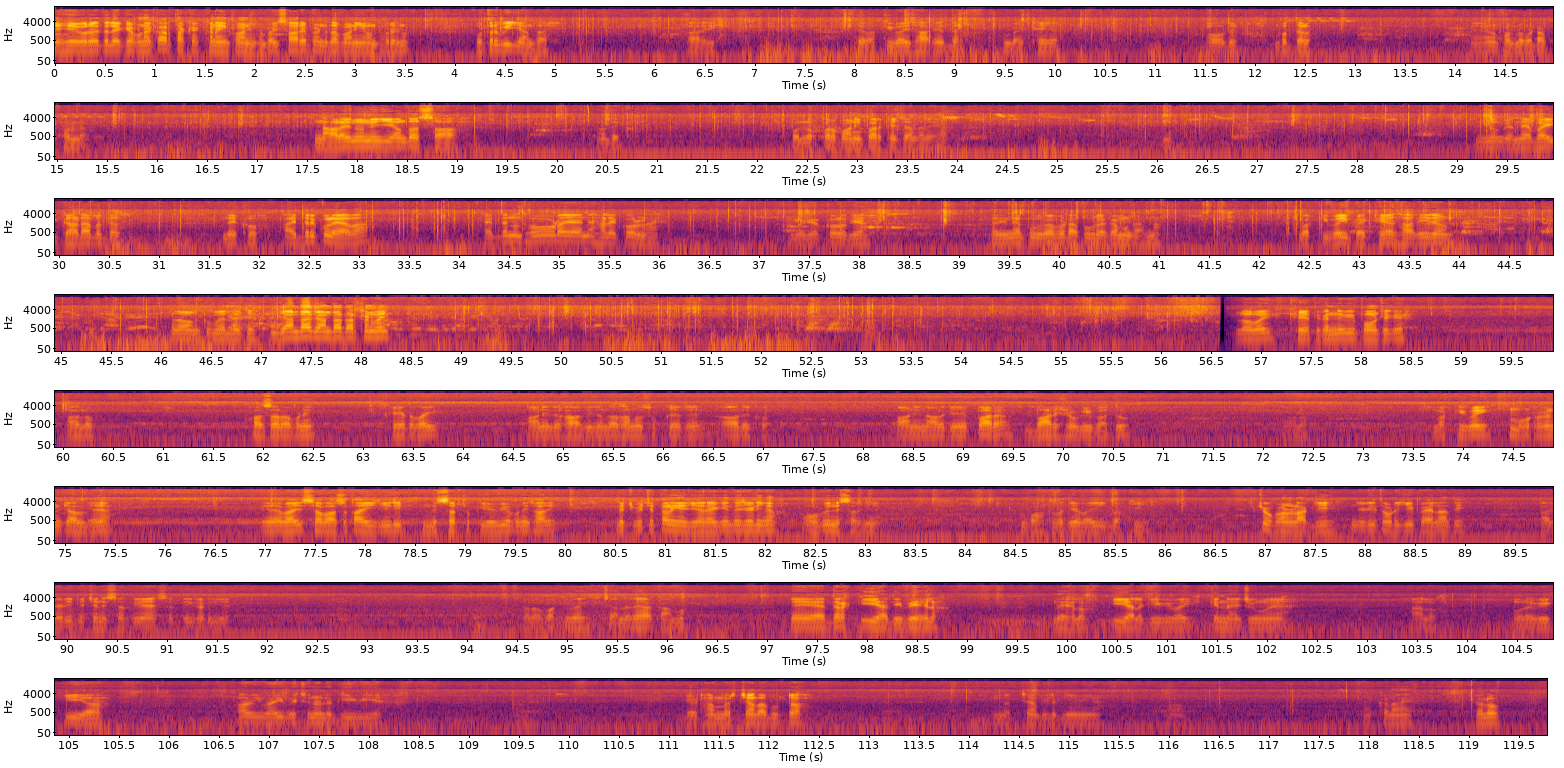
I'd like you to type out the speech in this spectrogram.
ਇਹ ਉਰੇ 'ਤੇ ਲੈ ਕੇ ਆਪਣੇ ਘਰ ਤੱਕ ਇੱਕਣਾ ਹੀ ਪਾਣੀ ਹੈ ਬਾਈ। ਸਾਰੇ ਪਿੰਡ ਦਾ ਪਾਣੀ ਆਉਂਦਾ ਉਰੇ ਨੂੰ। ਉਤਰ ਵੀ ਜਾਂਦਾ ਹੈ ਸਾਰੇ ਹੀ। ਤੇ ਬਾਕੀ ਬਾਈ ਸਾਰੇ ਇੱਧਰ ਬੈਠੇ ਆ। ਉਹ ਦੇਖੋ ਬੱਦਲ। ਐਨ ਫੁੱਲ ਵਟਾ ਫੁੱਲ। ਨਾਲੇ ਨੂੰ ਨਹੀਂ ਜੀ ਆਉਂਦਾ ਸਾ। ਉਹ ਦੇਖੋ। ਫੁੱਲ ਉੱਪਰ ਪਾਣੀ ਭਰ ਕੇ ਚੱਲ ਰਿਹਾ। ਇਹਨੂੰ ਕਹਿੰਦੇ ਬਾਈ ਗਾੜਾ ਬੱਦਲ। ਦੇਖੋ, ਇੱਧਰ ਘੁਲਿਆ ਵਾ। ਇੱਧਰ ਨੂੰ ਥੋੜਾ ਜਿਹਾ ਇਹਨੇ ਹਲੇ ਘੁਲਣਾ ਹੈ। ਮਜਾ ਘੁਲ ਗਿਆ। ਫਿਰ ਇਹਨੇ ਪੂਰਾ ਬੜਾ ਪੂਰਾ ਕੰਮ ਕਰਨਾ। ਬਾਕੀ ਬਾਈ ਬੈਠੇ ਆ ਸਾਰੇ ਹੀ ਰੌਣ। ਰੌਣਕ ਮੇਲੇ 'ਚ। ਜਾਂਦਾ ਜਾਂਦਾ ਦਰਸ਼ਨ ਬਾਈ। ਲੋ ਬਾਈ, ਖੇਤ ਕੰਨੇ ਵੀ ਪਹੁੰਚ ਗਏ। ਆ ਲੋ ਫਸਲ ਆਪਣੀ, ਖੇਤ ਬਾਈ। ਪਾਣੀ ਦਿਖਾ ਵੀ ਦਿੰਦਾ ਸਾਨੂੰ ਸੁੱਕੇ ਤੇ। ਆਹ ਦੇਖੋ, ਪਾਣੀ ਨਾਲ ਗਏ ਭਰ, ਬਾਰਿਸ਼ ਹੋ ਗਈ ਵਾਧੂ। ਆ ਬਾਕੀ ਬਾਈ, ਮੋਟਰ ਨੂੰ ਚੱਲਦੇ ਆ। ਇਹ ਬਾਈ ਸਵਾ 27 ਜੀ ਦੀ ਨਿਸਰ ਚੁੱਕੀ ਹੈ ਵੀ ਆਪਣੀ ਸਾਰੀ। ਵਿੱਚ ਵਿੱਚ ਧਲੀਆਂ ਜਿਹੀਆਂ ਰਹਿ ਗਈਆਂ ਤੇ ਜਿਹੜੀਆਂ ਉਹ ਵੀ ਨਿਸਰ ਗਈਆਂ। ਬਹੁਤ ਵਧੀਆ ਬਾਈ, ਬਾਕੀ ਝੁਕਣ ਲੱਗ ਗਈ। ਜਿਹੜੀ ਥੋੜੀ ਜਿਹੀ ਪਹਿਲਾਂ ਤੀ ਆ ਜਿਹੜੀ ਵਿੱਚ ਨਿਸਰਦੀ ਹੈ, ਸਿੱਧੀ ਖੜੀ ਹੈ। ਚਲੋ ਬਾਕੀ ਬਾਈ, ਚੱਲ ਰਿਹਾ ਕੰਮ। ਤੇ ਇੱਧਰ ਘੀਆ ਦੀ ਵੇਲ। ਦੇਖ ਲਓ, ਘੀਆ ਲੱਗੀ ਵੀ ਬਾਈ, ਕਿੰਨੇ ਚੂਹੇ ਆ। ਆ ਲਓ, ਉਰੇ ਵੀ ਘੀਆ। ਆ ਵੀ ਬਾਈ ਵਿੱਚ ਨੂੰ ਲੱਗੀ ਵੀ ਹੈ ਹੇਠਾਂ ਮਿਰਚਾਂ ਦਾ ਬੂਟਾ। ਮਿਰਚਾਂ ਵੀ ਲੱਗੀਆਂ ਹੋਈਆਂ। ਆਕਣਾ ਹੈ। ਚਲੋ,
